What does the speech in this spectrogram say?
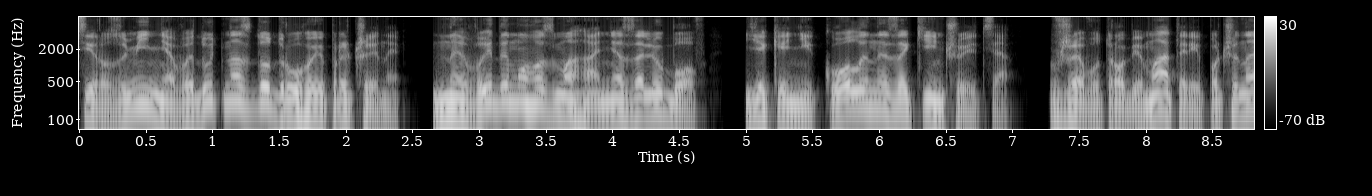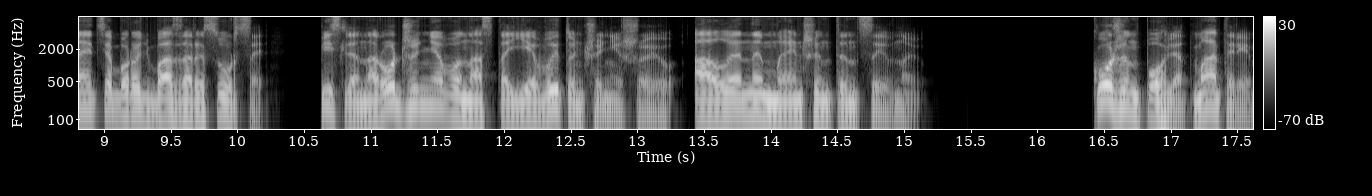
Ці розуміння ведуть нас до другої причини невидимого змагання за любов, яке ніколи не закінчується. Вже в утробі матері починається боротьба за ресурси. Після народження вона стає витонченішою, але не менш інтенсивною. Кожен погляд матері,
